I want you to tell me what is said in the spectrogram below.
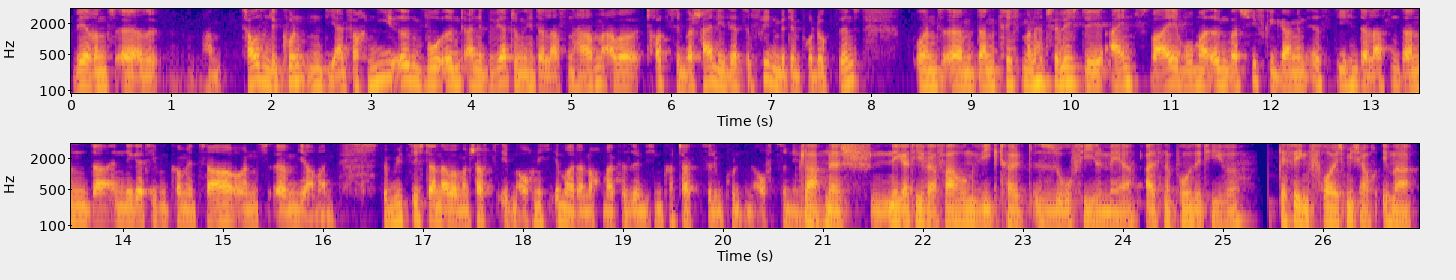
während, äh, also haben tausende Kunden, die einfach nie irgendwo irgendeine Bewertung hinterlassen haben, aber trotzdem wahrscheinlich sehr zufrieden mit dem Produkt sind. Und ähm, dann kriegt man natürlich die ein, zwei, wo mal irgendwas schiefgegangen ist, die hinterlassen dann da einen negativen Kommentar und ähm, ja, man bemüht sich dann, aber man schafft es eben auch nicht immer, dann nochmal persönlichen Kontakt zu dem Kunden aufzunehmen. Klar, eine negative Erfahrung wiegt halt so viel mehr als eine positive. Deswegen freue ich mich auch immer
